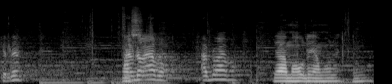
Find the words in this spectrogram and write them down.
Kill I have no ammo. I have no ammo. Yeah, I'm holding, I'm holding. I'm holding.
